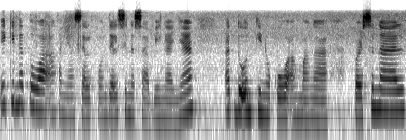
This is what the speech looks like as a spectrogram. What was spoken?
ikinatuwa ang kanyang cellphone dahil sinasabi nga niya at doon kinukuha ang mga personal,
